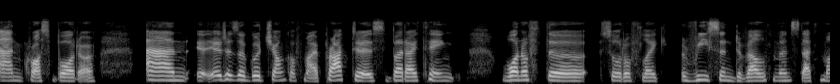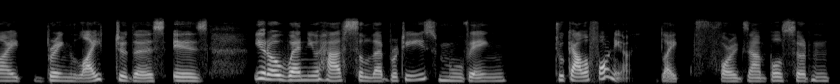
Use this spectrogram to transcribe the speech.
and cross-border. And it is a good chunk of my practice, but I think one of the sort of like recent developments that might bring light to this is you know, when you have celebrities moving to California, like for example, certain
